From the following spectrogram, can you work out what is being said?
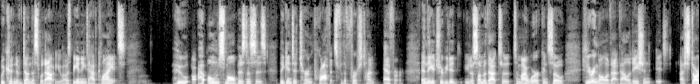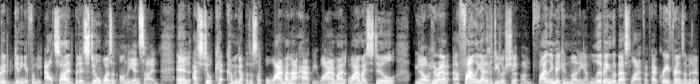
we couldn't have done this without you. I was beginning to have clients who own small businesses begin to turn profits for the first time ever. And they attributed, you know, some of that to, to my work. And so hearing all of that validation, it's, I started getting it from the outside, but it still wasn't on the inside. And I still kept coming up with this like, well, why am I not happy? Why am I, why am I still, you know, here I am uh, finally out of the dealership. I'm finally making money. I'm living the best life. I've got great friends. I'm in a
